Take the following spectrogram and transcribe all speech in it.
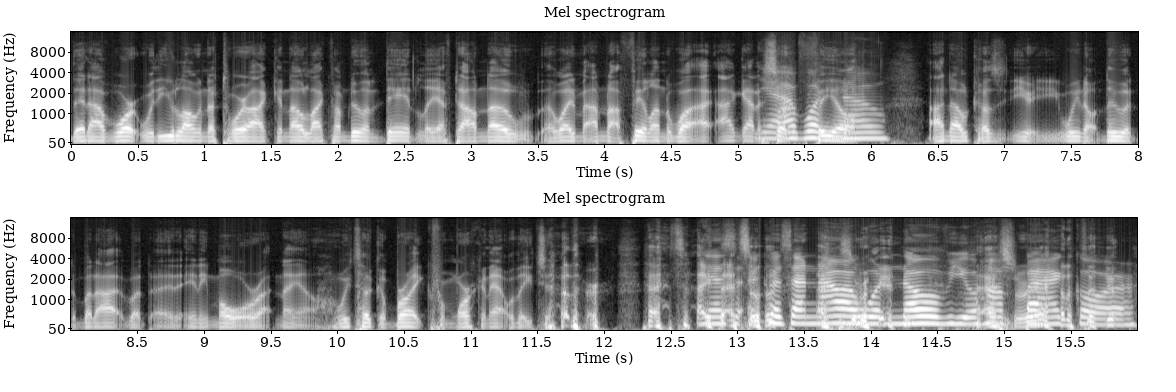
that I've worked with you long enough to where I can know, like if I'm doing a deadlift, I'll know. uh, Wait a minute, I'm not feeling the way I, I got a yeah, I certain wouldn't feel. know. I know because we don't do it, but I but uh, anymore right now. We took a break from working out with each other. That's, hey, Yes, because I now I wouldn't know if the humpback or,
